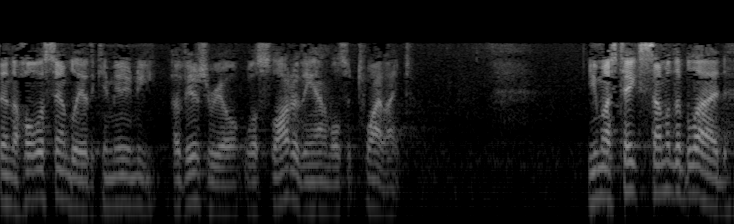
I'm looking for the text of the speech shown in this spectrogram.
Then the whole assembly of the community of Israel will slaughter the animals at twilight. You must take some of the blood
